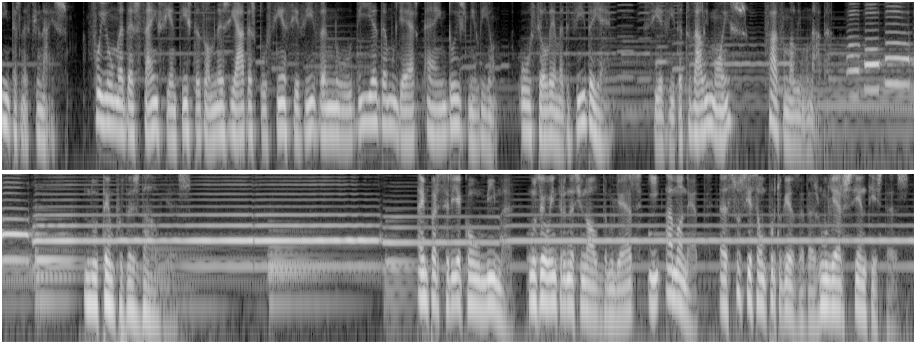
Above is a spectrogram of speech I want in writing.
internacionais. Foi uma das 100 cientistas homenageadas pelo Ciência Viva no Dia da Mulher em 2001. O seu lema de vida é: Se a vida te dá limões, faz uma limonada. No tempo das dálias. Em parceria com o MIMA, Museu Internacional da Mulher, e a Monet, Associação Portuguesa das Mulheres Cientistas.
